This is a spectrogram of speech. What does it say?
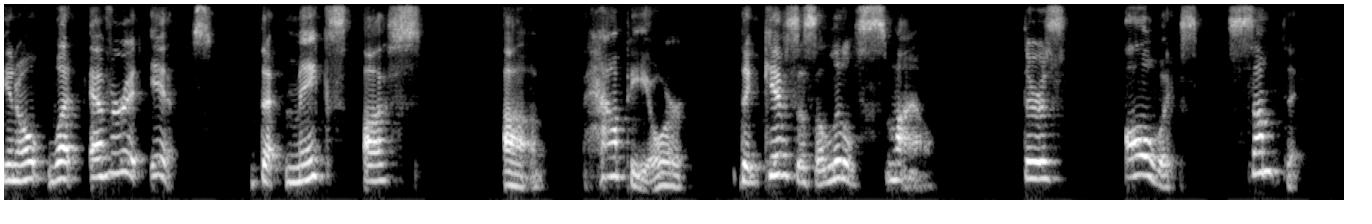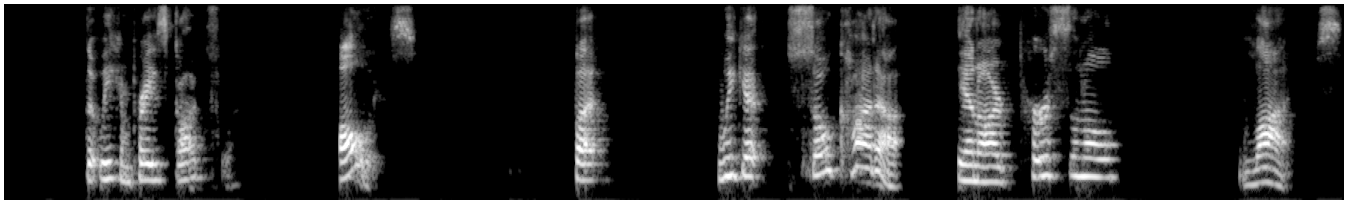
You know, whatever it is that makes us uh, happy or that gives us a little smile, there's always something that we can praise God for. Always. But we get so caught up in our personal lives,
